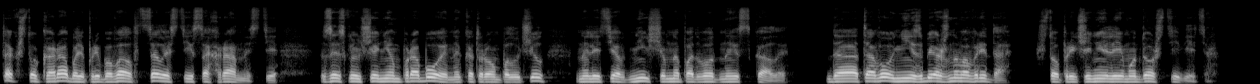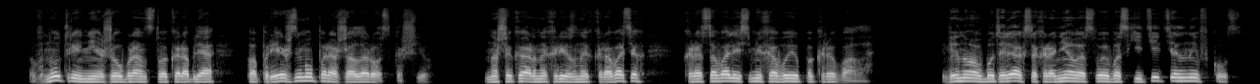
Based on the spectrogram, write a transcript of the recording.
Так что корабль пребывал в целости и сохранности, за исключением пробоины, который он получил, налетев днищем на подводные скалы, до того неизбежного вреда, что причинили ему дождь и ветер. Внутреннее же убранство корабля по-прежнему поражало роскошью. На шикарных резных кроватях красовались меховые покрывала. Вино в бутылях сохраняло свой восхитительный вкус.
